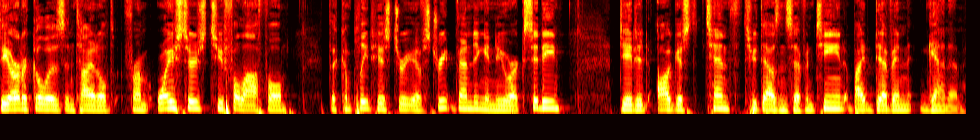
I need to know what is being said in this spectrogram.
the article is entitled From Oysters to Falafel The Complete History of Street Vending in New York City, dated August 10th, 2017, by Devin Gannon.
